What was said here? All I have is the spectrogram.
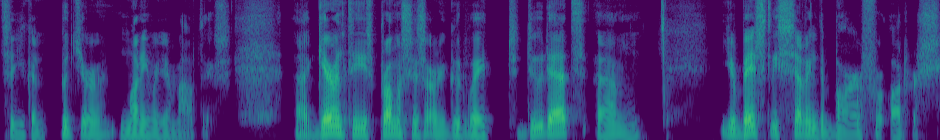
so you can put your money where your mouth is uh, guarantees, promises are a good way to do that. Um, you're basically setting the bar for others.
